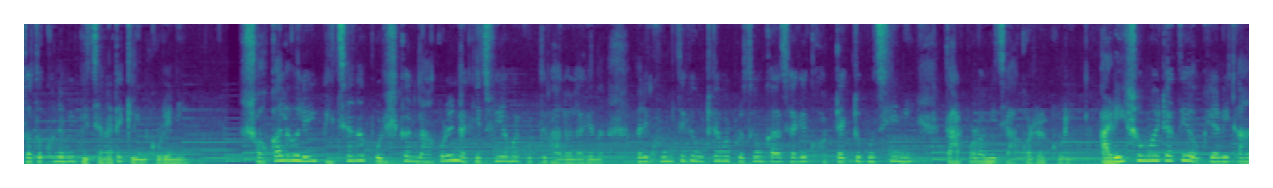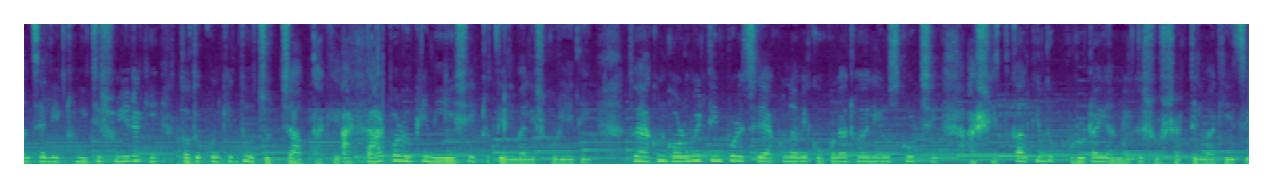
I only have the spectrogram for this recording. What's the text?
ততক্ষণ আমি বিছানাটা ক্লিন করে নিই। সকাল হলেই বিছানা পরিষ্কার না করে না কিছুই আমার করতে ভালো লাগে না। মানে ঘুম থেকে উঠে আমার প্রথম কাজ আগে ঘরটা একটু গুছিয়ে নিই, তারপর আমি যা করার করি। আর এই সময়টাতে ওকে আমি কান চালিয়ে একটু নিচে শুয়ে রাখি, ততক্ষণ কিন্তু চুপচাপ থাকে। আর তারপর ওকে নিয়ে এসে একটু তেল মালিশ করিয়ে দিই। তো এখন গরমের দিন পড়েছে, এখন আমি কোকোনাট অয়েল ইউজ করছি, আর শীতকাল কিন্তু পুরোটাই আমি ওকে সর্ষার তেল মাখিয়েছি।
